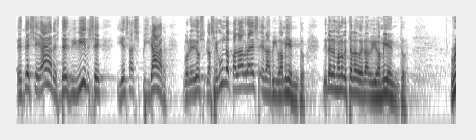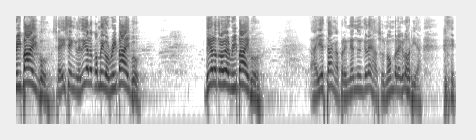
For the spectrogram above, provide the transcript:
Es desear, es desvivirse y es aspirar Gloria a Dios. La segunda palabra es el avivamiento. Dile al hermano que está al lado del avivamiento. Revival. Se dice en inglés. Dígalo conmigo. Revival. Dígalo otra vez. Revival. Ahí están aprendiendo inglés a su nombre, gloria.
